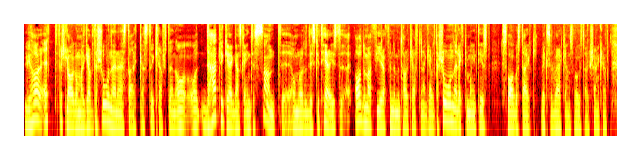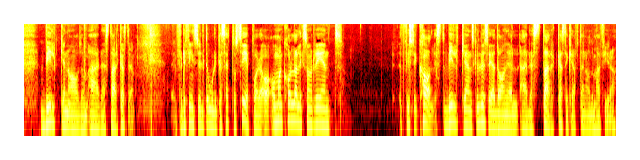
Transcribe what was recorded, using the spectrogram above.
vi har ett förslag om att gravitationen är den starkaste kraften. Och, och det här tycker jag är ganska intressant eh, område att diskutera. Just av de här fyra fundamentala krafterna, gravitation, elektromagnetism, svag och stark växelverkan, svag och stark kärnkraft. Vilken av dem är den starkaste? För det finns ju lite olika sätt att se på det. Om man kollar liksom rent fysikaliskt, vilken skulle du säga Daniel är den starkaste kraften av de här fyra?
